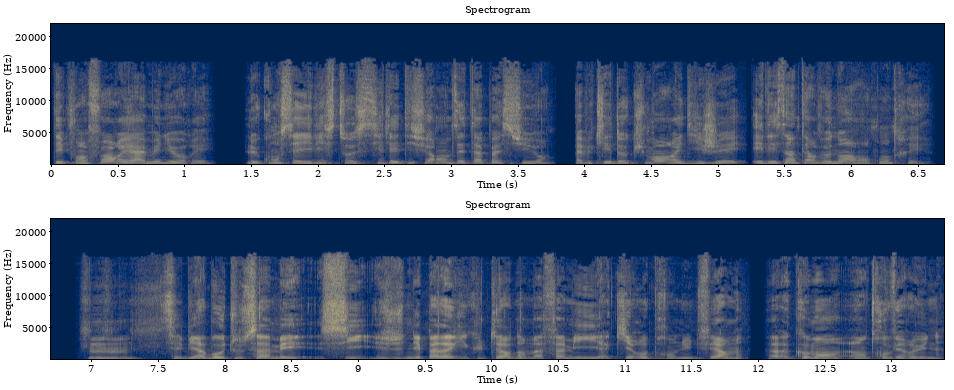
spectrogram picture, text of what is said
des points forts et à améliorer. Le conseiller liste aussi les différentes étapes à suivre, avec les documents à rédiger et les intervenants à rencontrer. Hum, hum, c'est bien beau tout ça, mais si je n'ai pas d'agriculteur dans ma famille à qui reprendre une ferme, euh, comment en trouver une?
